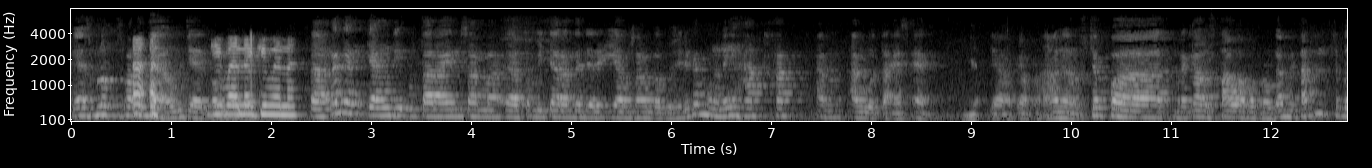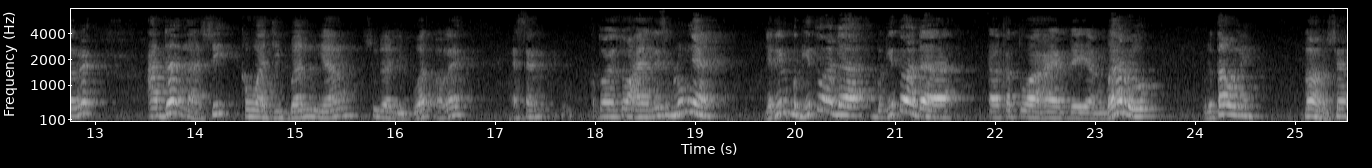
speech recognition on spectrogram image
Ya sebelum semakin jauh, Jen. Gimana gimana? Nah, kan yang yang diutarain sama eh, pembicaraan tadi dari Iam sama Bagus ini kan mengenai hak-hak an- anggota SM. Ya. Ya, ya harus cepat, mereka harus tahu apa programnya. Tapi sebenarnya ada nggak sih kewajiban yang sudah dibuat oleh SN ketua-ketua HRD sebelumnya? Jadi begitu ada begitu ada eh, ketua HRD yang baru, udah tahu nih, lo harusnya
